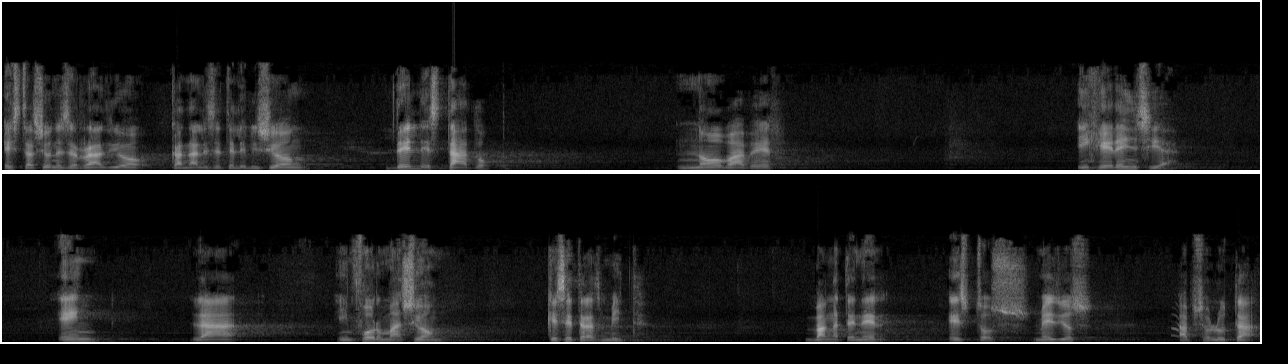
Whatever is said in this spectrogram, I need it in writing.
estaciones de radio, canales de televisión del Estado, no va a haber injerencia en la información que se transmita. Van a tener estos medios absoluta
